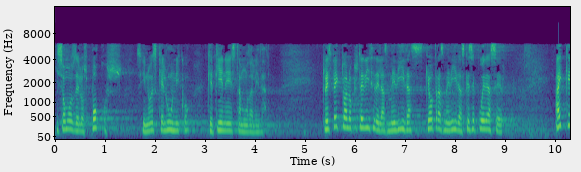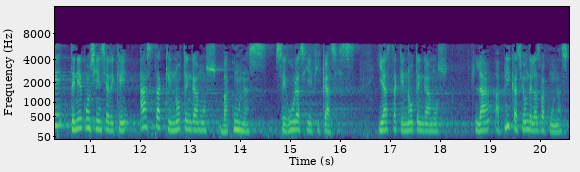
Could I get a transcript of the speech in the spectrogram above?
y somos de los pocos si no es que el único que tiene esta modalidad. Respecto a lo que usted dice de las medidas, ¿qué otras medidas? ¿Qué se puede hacer? Hay que tener conciencia de que hasta que no tengamos vacunas seguras y eficaces y hasta que no tengamos la aplicación de las vacunas,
